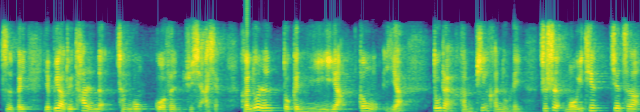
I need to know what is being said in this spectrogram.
自卑，也不要对他人的成功过分去遐想。很多人都跟你一样，跟我一样，都在很拼很努力，只是某一天坚持到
